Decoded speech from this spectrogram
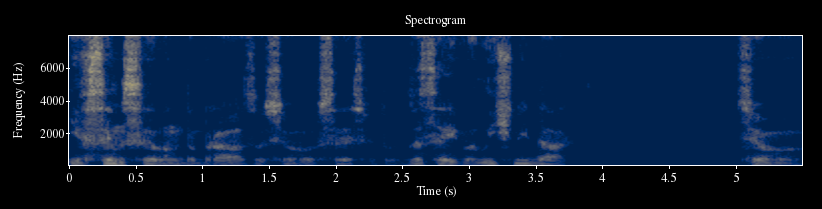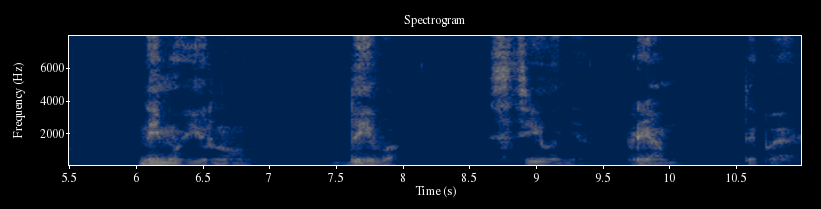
і всім силам добра з усього Всесвіту за цей величний дар, цього неймовірного дива, зцілення прямо тепер.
